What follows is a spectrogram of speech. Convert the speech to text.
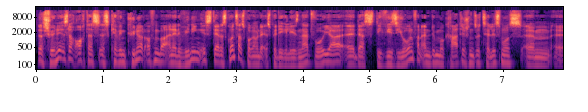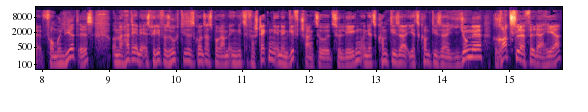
Das Schöne ist auch, dass es Kevin Kühnert offenbar einer der wenigen ist, der das Grundsatzprogramm der SPD gelesen hat, wo ja äh, dass die Vision von einem demokratischen Sozialismus ähm, äh, formuliert ist. Und man hat ja in der SPD versucht, dieses Grundsatzprogramm irgendwie zu verstecken, in den Giftschrank zu, zu legen. Und jetzt kommt dieser, jetzt kommt dieser junge Rotzlöffel daher,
